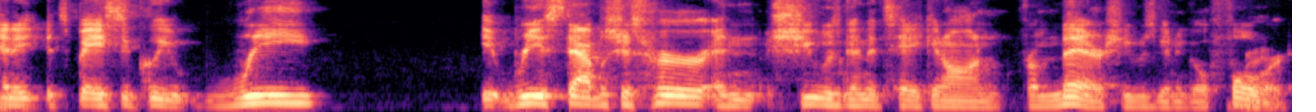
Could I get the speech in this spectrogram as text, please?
And it, it's basically re it reestablishes her, and she was going to take it on from there. She was going to go forward.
